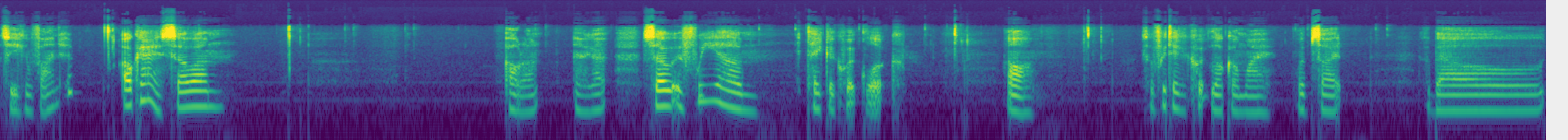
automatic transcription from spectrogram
so you can find it. Okay, so um, hold on, there we go. So if we um take a quick look, oh, so if we take a quick look on my website about,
